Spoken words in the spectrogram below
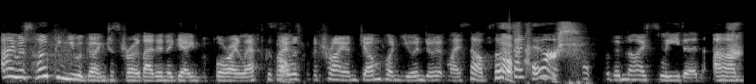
I was hoping you were going to throw that in again before I left because oh. I was going to try and jump on you and do it myself. So oh, of course, for the nice lead-in. Um,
